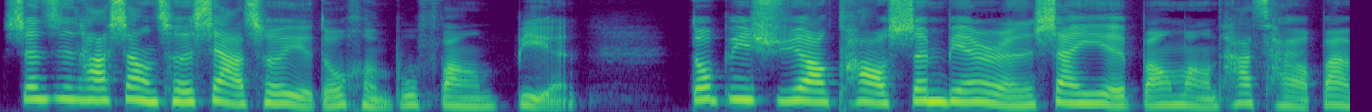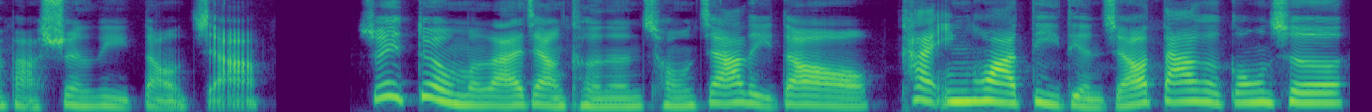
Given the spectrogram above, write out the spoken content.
甚至他上车下车也都很不方便，都必须要靠身边人善意的帮忙，他才有办法顺利到家。所以对我们来讲，可能从家里到看樱花地点，只要搭个公车。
